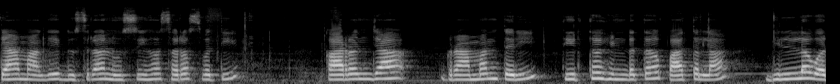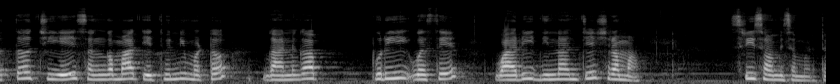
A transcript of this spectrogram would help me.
त्यामागे दुसरा नृसिंह सरस्वती कारंजा ग्रामांतरी तीर्थहिंडत पातला भिल्लवर्त चिये संगमात येथुनी मठ गाणगापुरी वसे वारी दिनांचे श्रमा. श्री स्वामी समर्थ.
